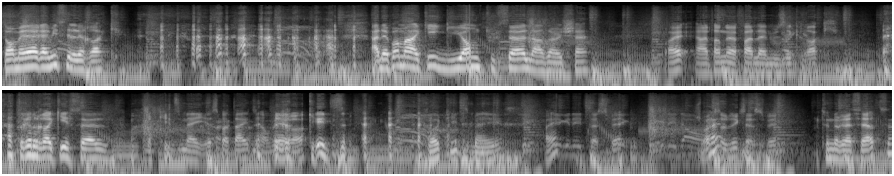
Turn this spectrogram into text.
Ton meilleur ami, c'est le rock. à ne pas manquer Guillaume tout seul dans un champ, Ouais, en train de faire de la musique rock. en train de rocker seul. Rocker du maïs, peut-être. On verra. Rocker du- Rock du maïs. Ouais, ça se fait. Je suis Ouais. persuadé que ça se fait. C'est une recette, ça.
